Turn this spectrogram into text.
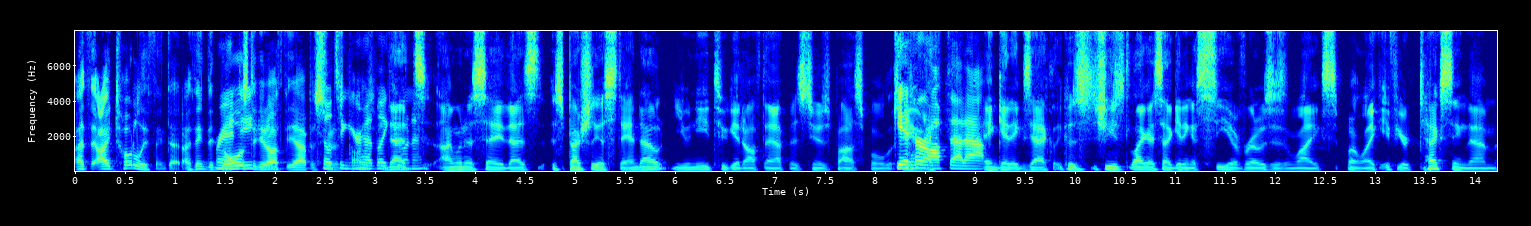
I th- I totally think that. I think the goal is to get off the app as soon as tilting your head possible. like you wanna- that's I'm gonna say that's especially a standout. You need to get off the app as soon as possible. Get and, her like, off that app. and get exactly because she's like I said, getting a sea of roses and likes. But like if you're texting them,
